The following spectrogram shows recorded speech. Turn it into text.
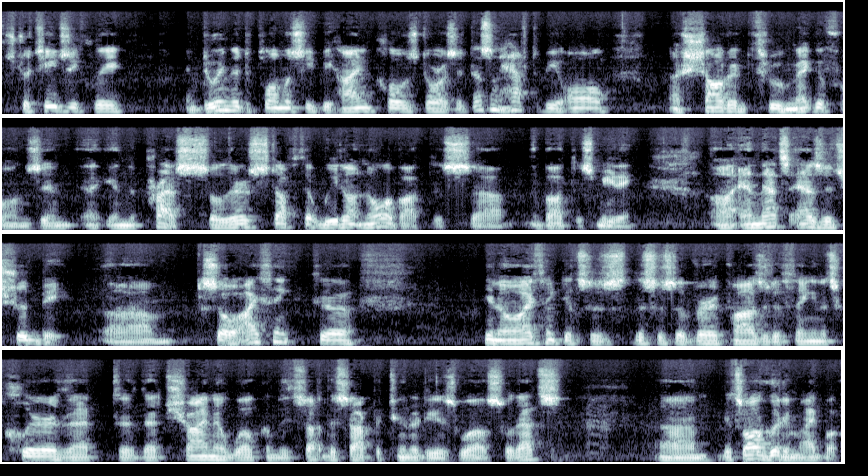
strategically and doing the diplomacy behind closed doors. It doesn't have to be all uh, shouted through megaphones in uh, in the press. So there's stuff that we don't know about this uh, about this meeting, uh, and that's as it should be. Um, so I think uh, you know, I think it's as, this is a very positive thing, and it's clear that uh, that China welcomed this, this opportunity as well. So that's um, it's all good in my book.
